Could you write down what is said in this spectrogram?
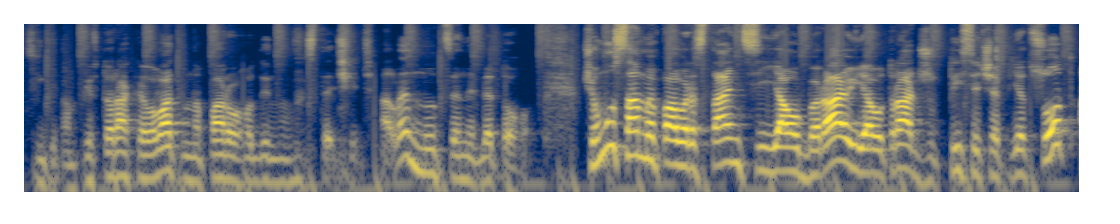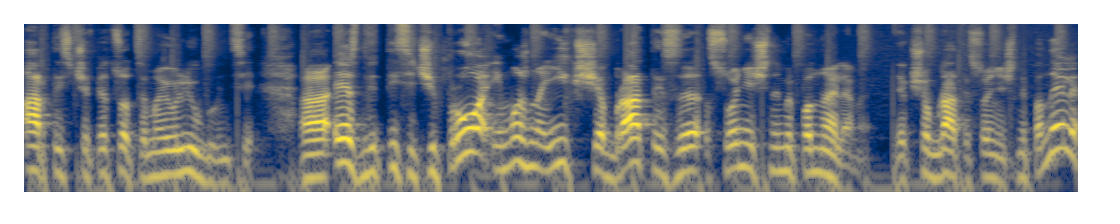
скільки там півтора кВт на пару годин вистачить. Але ну це не для того. Чому саме павер станції я обираю? Я от раджу 1500, R 1500 це мої улюбленці. Е, S2000 Pro, і можна їх ще брати з сонячними панелями. Якщо брати сонячні панелі,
